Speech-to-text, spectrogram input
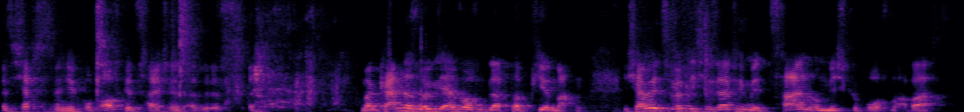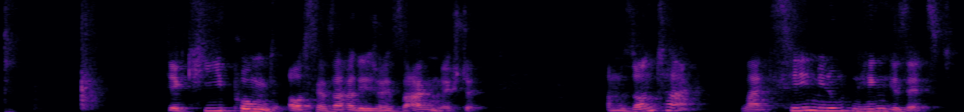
Also ich habe es jetzt mal hier grob aufgezeichnet, also das, man kann das wirklich einfach auf ein Blatt Papier machen. Ich habe jetzt wirklich sehr viel mit Zahlen um mich geworfen, aber der Keypunkt aus der Sache, die ich euch sagen möchte, am Sonntag mal zehn Minuten hingesetzt,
